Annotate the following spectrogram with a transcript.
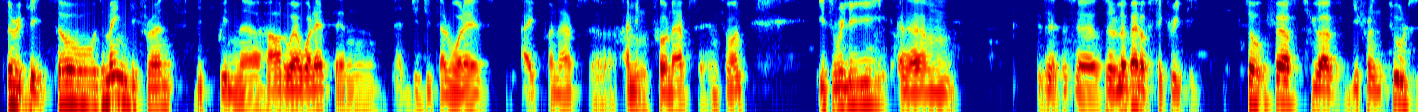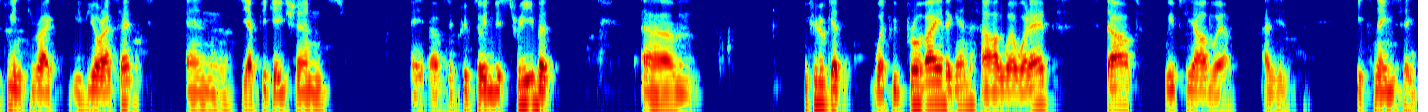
Absolutely. So the main difference between hardware wallet and digital wallets, iPhone apps, uh, I mean phone apps and so on, is really um, the, the, the level of security. So first, you have different tools to interact with your assets and the applications eh, of the crypto industry, but um, if you look at what we provide, again, hardware wallet, start with the hardware, as it, its name says.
